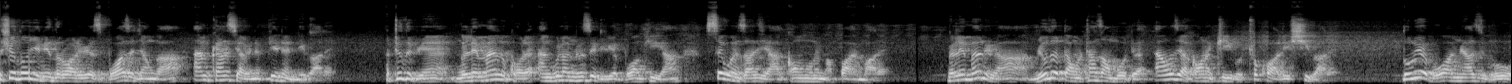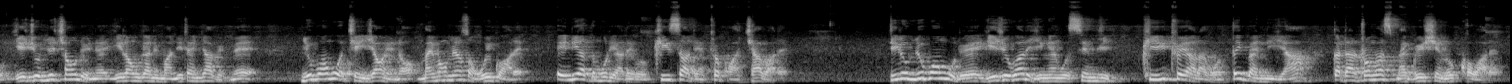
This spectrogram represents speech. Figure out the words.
တချို့သောယင်းနေတော်တွေရဲ့ဘွားစကြောင်းကအမ်ကန်ဆရာတွေနဲ့ပြည့်နေနေပါတယ်အထူးသဖြင့်ငလင်မန်းလို့ခေါ်တဲ့အန်ဂူလာမျိုးစစ်တွေရဲ့ဘွားခီကစိတ်ဝင်စားစရာအကောင်းဆုံးတွေမှာပါဝင်ပါတယ်ငလင်မန်းတွေကမျိုးစစ်တောင်ထမ်းဆောင်ဖို့အတွက်အံ့ဩစရာကောင်းတဲ့ခီကိုထွက်ခွာလေးရှိပါတယ်သူတို့ရဲ့ဘဝအများစုကိုရေချိုမြစ်ချောင်းတွေနဲ့ရေလောင်ကန်တွေမှာနေထိုင်ကြပေမဲ့မြို့ပွားမှုအချိန်ရောက်ရင်တော့မိုင်ပေါင်းများစွာဝေးကွာတဲ့အိန္ဒိယသမုဒ္ဒရာတွေကိုခီးစတင်ထွက်ခွာကြပါတယ်ဒီလိုမျိုးပေါင်းမှုတွေရေချိုကနေရေငန်ကိုဆင်းပြီး ခီးထွက်ရတာကိုသိပ္ပံနည်းရ Catatromus migration လို့ခေါ်ပါတယ်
